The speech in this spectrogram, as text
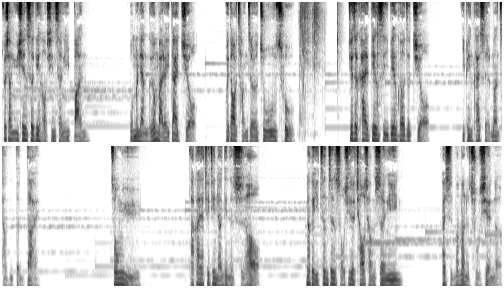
就像预先设定好行程一般，我们两个又买了一袋酒，回到长泽的租屋处，接着开着电视，一边喝着酒，一边开始了漫长的等待。终于，大概在接近两点的时候，那个一阵阵熟悉的敲墙声音。开始慢慢的出现了。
